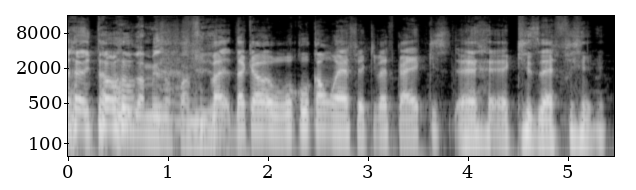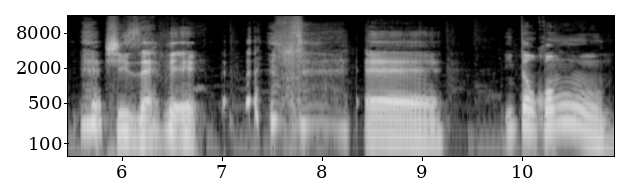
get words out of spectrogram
então, tudo da mesma família. Vai, daqui a, eu vou colocar um F aqui, vai ficar X, é, XF. XF. é, então, como.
